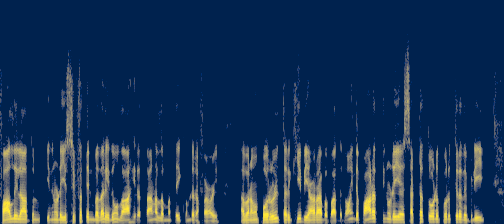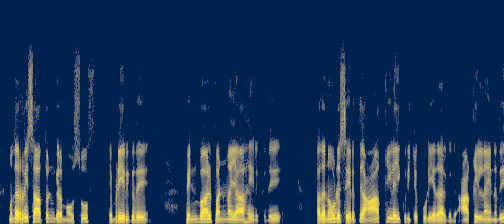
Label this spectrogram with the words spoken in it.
ஃபாலிலாத்துன் இதனுடைய சிஃபத் என்பதால் இதுவும் லாஹிரத்தான லம்மத்தை கொண்டு ரஃபாய் அப்ப நம்ம பொருள் தர்கீப் யாராப பார்த்துட்டோம். இந்த பாடத்தினுடைய சட்டத்தோடு பொறுத்துறது எப்படி? முதர்ரி சாத்துன்கிற மௌசூஃப் எப்படி இருக்குது? பெண்பால் பன்மையாக இருக்குது. அதனோடு சேர்த்து ஆக்கிலை குறிக்கக்கூடியதா இருக்குது. ஆக்கில்னா என்னது?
